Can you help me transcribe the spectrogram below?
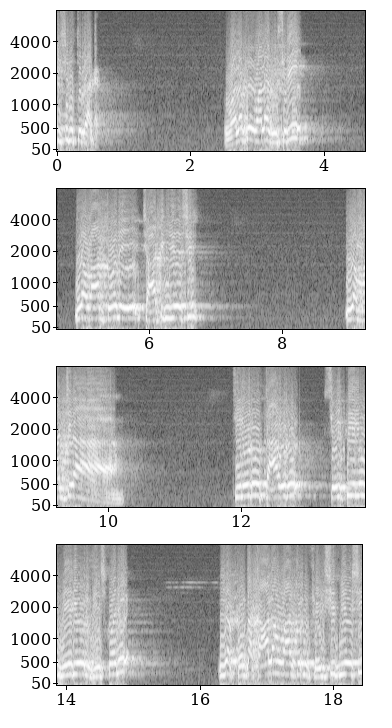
విసురుతున్నారట. వలకు వల విసిరి ఇక వాళ్ళతోని చాటింగ్ చేసి ఇక మంచిగా తినుడు తాగుడు సెల్ఫీలు వీడియోలు తీసుకొని ఇక కొంతకాలం వాళ్ళతో ఫ్రెండ్షిప్ చేసి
